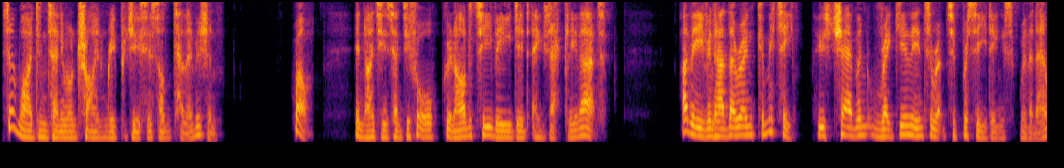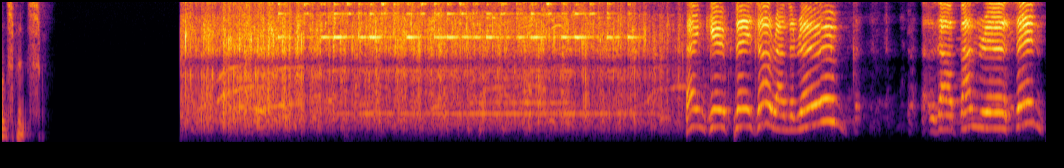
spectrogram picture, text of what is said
So why didn't anyone try and reproduce this on television? Well, in 1974, Granada TV did exactly that. And they even had their own committee whose chairman regularly interrupted proceedings with announcements. Thank you, please, all round the room. That was our band rehearsing.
